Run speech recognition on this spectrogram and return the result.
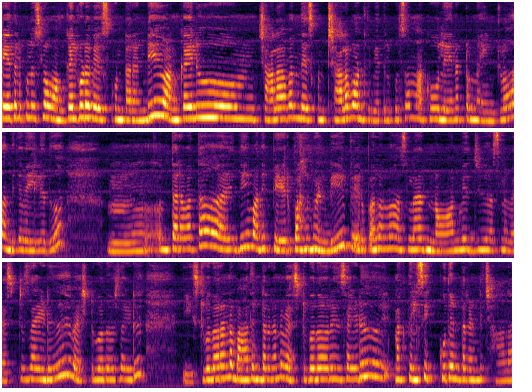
పీతల పులుసులో వంకాయలు కూడా వేసుకుంటారండి. వంకాయలు చాలా మంది వేసుకుంటారు. చాలా బాగుంటుంది పీతల పులుసు. మాకు లేనట్టున్నాయి ఇంట్లో అందుకే వేయలేదు. తర్వాత ఇది మాది పేరుపాలెం అండి. పేరుపాలెంలో అసలు నాన్ వెజ్ అసలు west side west Godavari side east Godavari అన్న బాగా తింటారు కానీ వెస్ట్ గోదావరి సైడ్ నాకు తెలిసి ఎక్కువ తింటారండి. చాలా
